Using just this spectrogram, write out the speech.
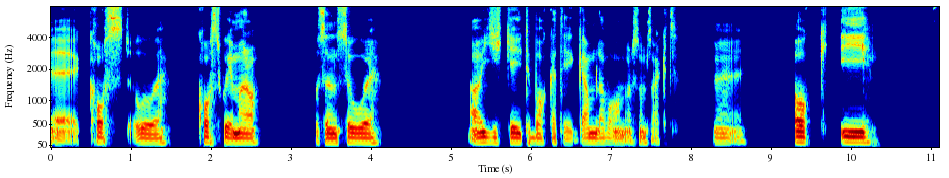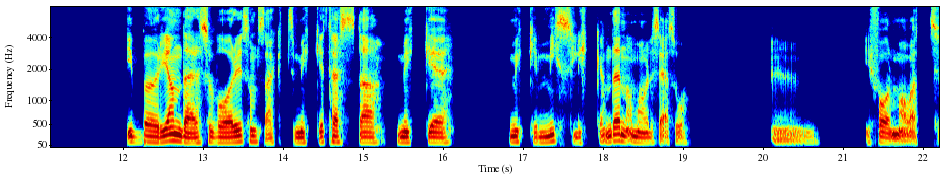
eh, kost och kostschema då. Och sen så ja, gick jag ju tillbaka till gamla vanor som sagt. Eh, och i, i början där så var det ju som sagt mycket testa, mycket, mycket misslyckanden om man vill säga så. Eh, i form av att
